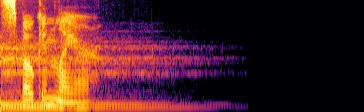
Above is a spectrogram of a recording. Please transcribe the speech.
Spoken Layer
